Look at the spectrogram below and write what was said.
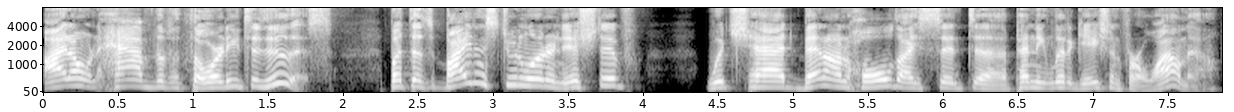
I don't have the authority to do this. But this Biden student loan initiative, which had been on hold, I sent uh, pending litigation for a while now,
